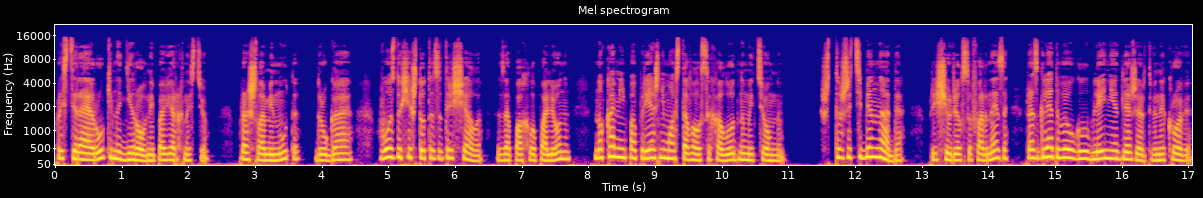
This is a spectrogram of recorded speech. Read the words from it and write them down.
простирая руки над неровной поверхностью. Прошла минута, другая. В воздухе что-то затрещало, запахло паленым, но камень по-прежнему оставался холодным и темным. «Что же тебе надо?» — прищурился Форнезе, разглядывая углубление для жертвенной крови.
